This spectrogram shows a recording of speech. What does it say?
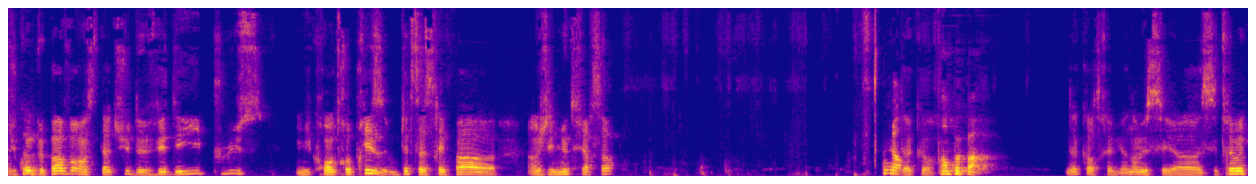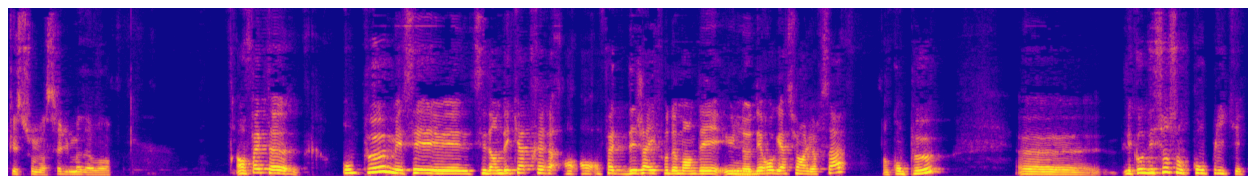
du coup, on peut pas avoir un statut de VDI plus micro-entreprise, ou peut-être ça serait pas ingénieux de faire ça? Non, D'accord. on peut pas. D'accord, très bien. Non, mais c'est euh, c'est très bonne question. Merci Alima d'avoir. En fait, euh, on peut, mais c'est c'est dans des cas très. En, fait, déjà, il faut demander une dérogation à l'URSSAF. Donc, on peut. Euh, les conditions sont compliquées.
